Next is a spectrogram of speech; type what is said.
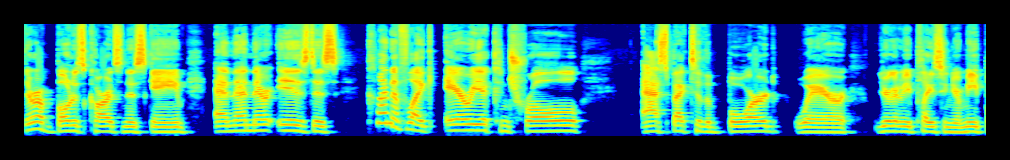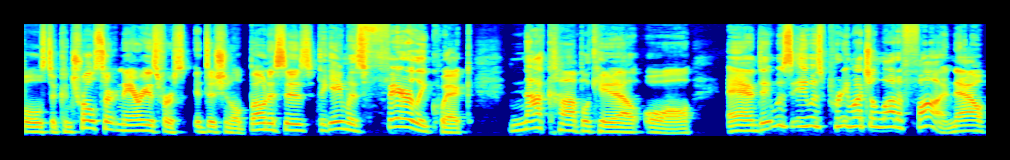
There are bonus cards in this game, and then there is this kind of like area control aspect to the board where you're going to be placing your meeples to control certain areas for additional bonuses. The game was fairly quick, not complicated at all and it was it was pretty much a lot of fun. Now,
